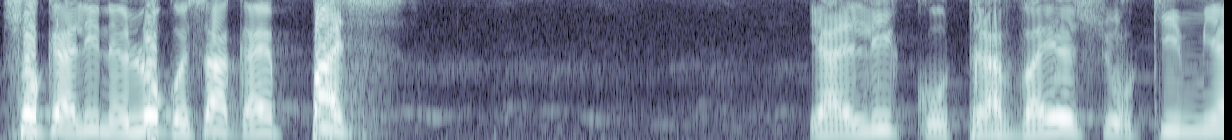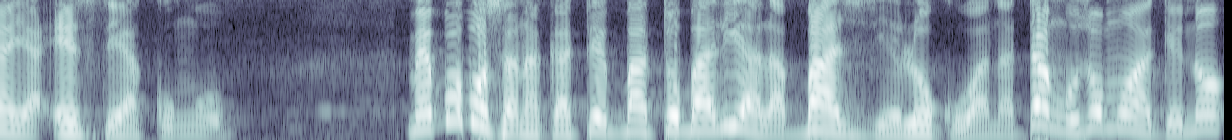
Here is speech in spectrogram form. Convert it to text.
soki ali na eloko esalaka ye pasi ya liko travailler sur kimia ya est ya Congo mais bobosanaka te bato bali à la base ya eloko wana ntango ozomona ke no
